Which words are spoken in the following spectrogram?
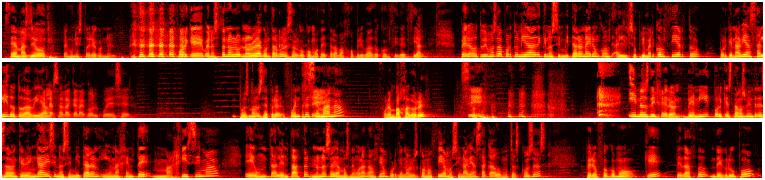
Sí, además Y- yo tengo una historia con él. Porque, bueno, esto no lo, no lo voy a contar porque es algo como de trabajo privado confidencial. Pero tuvimos la oportunidad de que nos invitaron a ir a, un a su primer concierto, porque no habían salido todavía. En la sala Caracol puede ser. Pues no lo sé, pero fue entre Sí. semana ¿Fueron embajadores? Sí, y nos dijeron, venid porque estamos muy interesados en que vengáis y nos invitaron y una gente majísima, eh, un talentazo. No nos sabíamos ninguna canción porque no los conocíamos y no habían sacado muchas cosas, pero fue como, qué pedazo de grupo.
